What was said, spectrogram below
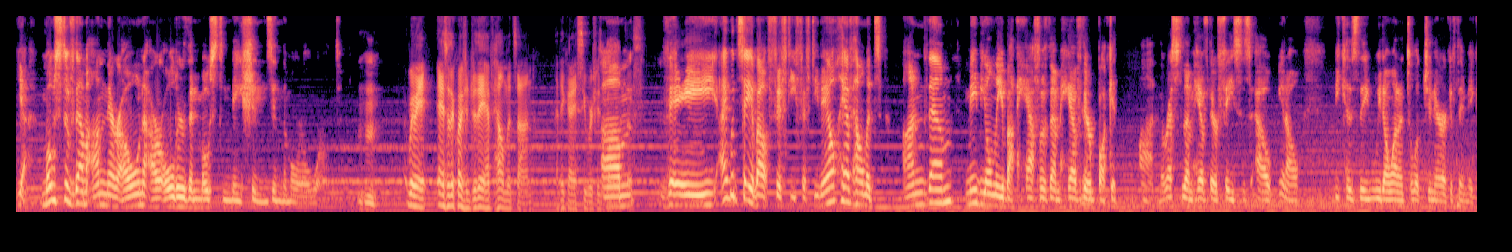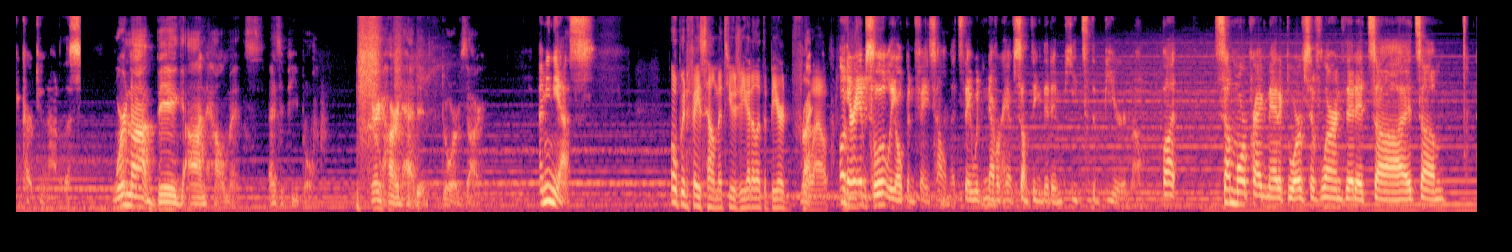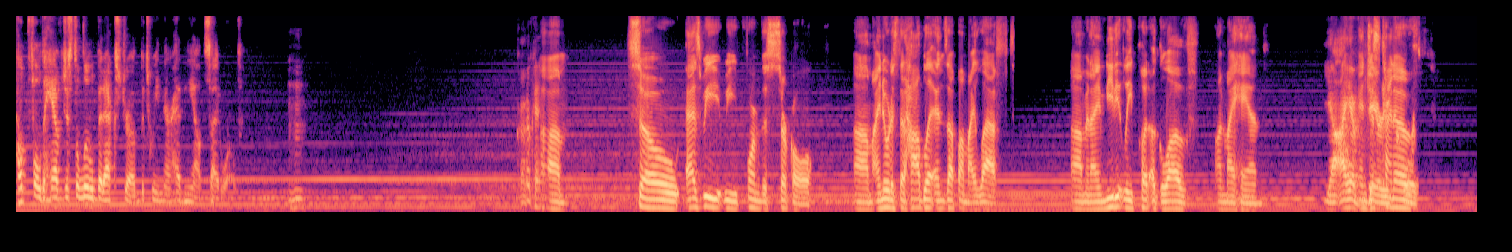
Yeah, most of them on their own are older than most nations in the mortal world. Mm-hmm. wait wait answer the question do they have helmets on i think i see where she's going Um, with this They, I would say about 50 50. They all have helmets on them. Maybe only about half of them have their bucket on. The rest of them have their faces out, you know, because they we don't want it to look generic if they make a cartoon out of this. We're not big on helmets as a people. Very hard-headed dwarves are. I mean, yes. open face helmets usually you gotta let the beard flow Right. out Oh, they're absolutely open face helmets. They would never have something that impedes the beard. But some more pragmatic dwarves have learned that it's uh, it's um, helpful to have just a little bit extra between their head and the outside world. hmm okay Um, so as we we form this circle, um, I noticed that Hoblet ends up on my left, um, and I immediately put a glove on my hand, Yeah, I have And just very kind of- coarse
